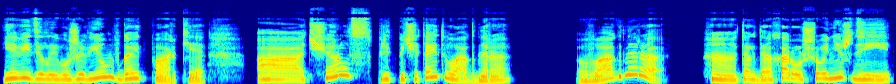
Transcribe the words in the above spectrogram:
Я видела его живьем в гайд-парке, а Чарльз предпочитает Вагнера». «Вагнера? Ха, тогда хорошего не жди»,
